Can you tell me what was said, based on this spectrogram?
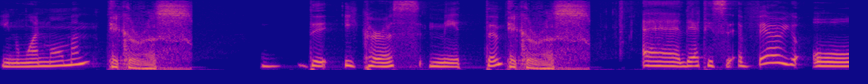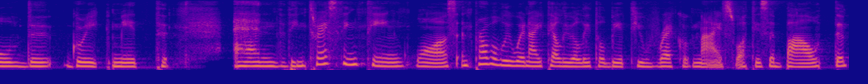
In one moment. Icarus. The Icarus myth. Icarus. Uh, that is a very old Greek myth and the interesting thing was, and probably when I tell you a little bit, you recognize what is about, that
